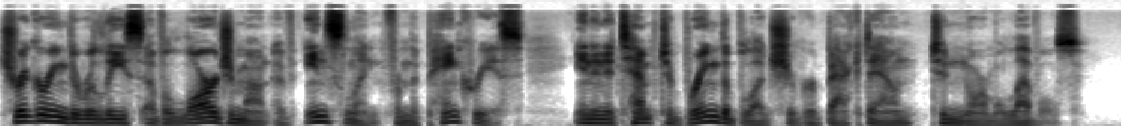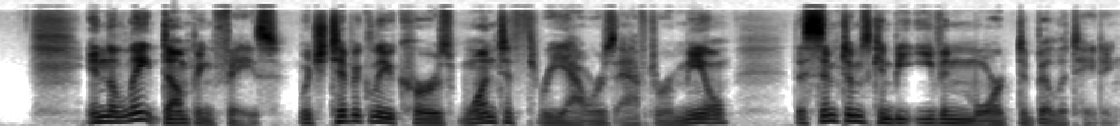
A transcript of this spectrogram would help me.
triggering the release of a large amount of insulin from the pancreas in an attempt to bring the blood sugar back down to normal levels. In the late dumping phase, which typically occurs one to three hours after a meal, the symptoms can be even more debilitating.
